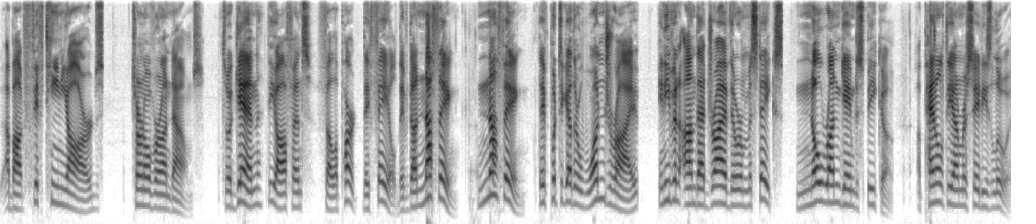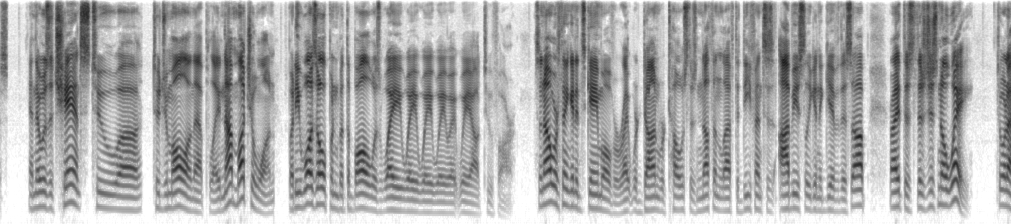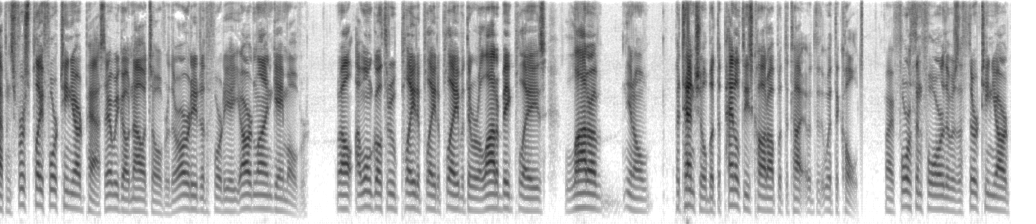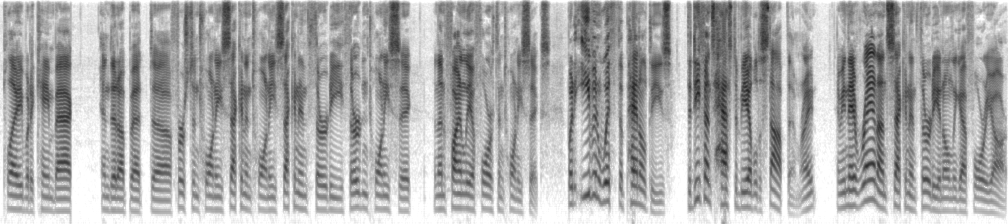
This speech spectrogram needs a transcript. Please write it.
about 15 yards. Turnover on downs. So again, the offense fell apart. They failed. They've done nothing. Nothing. They've put together one drive, and even on that drive, there were mistakes. No run game to speak of a penalty on Marcedes Lewis, and there was a chance to uh, to Jamaal on that play. Not much of one, but he was open, but the ball was way, way, way, way, way, way out too far. So now we're thinking it's game over, right? We're done. We're toast. There's nothing left. The defense is obviously going to give this up, right? There's there's just no way. So what happens? First play, 14 yard pass. There we go. Now it's over. They're already to the 48 yard line. Game over. Well, I won't go through play to play to play, but there were a lot of big plays, a lot of you know potential, but the penalties caught up with the with the Colts. All right, fourth and four. There was a 13 yard play, but it came back. Ended up at uh, first and 20, second and 20, second and 30, third and 26, and then finally a fourth and 26. But even with the penalties, the defense has to be able to stop them, right? I mean, they ran on second and 30 and only got four yards.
